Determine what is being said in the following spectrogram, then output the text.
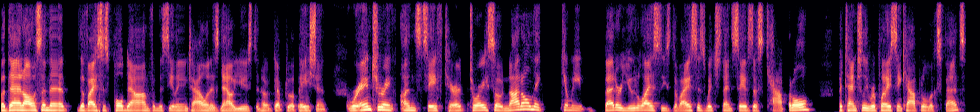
But then all of a sudden the device is pulled down from the ceiling tile and is now used and hooked up to a patient. We're entering unsafe territory. So not only can we better utilize these devices, which then saves us capital, potentially replacing capital expense,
